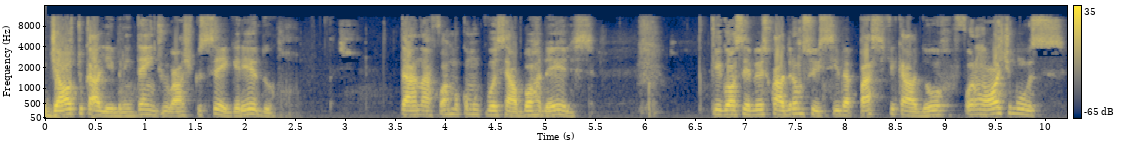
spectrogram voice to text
de alto calibre, entende? Eu acho que o segredo está na forma como você aborda eles. Porque igual você vê o Esquadrão Suicida, Pacificador, foram ótimos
